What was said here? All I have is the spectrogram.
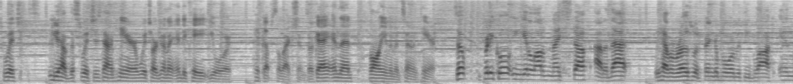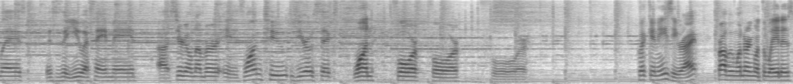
switch, you have the switches down here, which are gonna indicate your pickup selections, okay? And then volume and a tone here. So pretty cool. You can get a lot of nice stuff out of that. We have a rosewood fingerboard with the block inlays. This is a USA made. Uh, serial number is 120614444. Quick and easy, right? Probably wondering what the weight is.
